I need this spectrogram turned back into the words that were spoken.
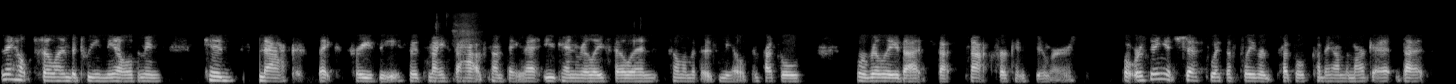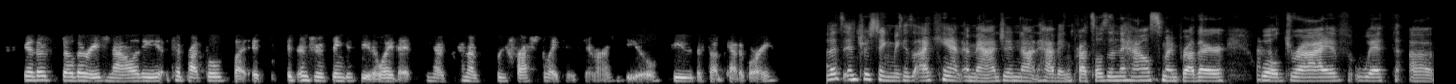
And they help fill in between meals. I mean, kids snack like crazy. So it's nice to have something that you can really fill in, fill in with those meals. And pretzels were really that that snack for consumers. But we're seeing it shift with the flavored pretzels coming on the market that you know, there's still the regionality to pretzels, but it's it's interesting to see the way that you know it's kind of refreshed the way consumers view view the subcategory. That's interesting because I can't imagine not having pretzels in the house. My brother will drive with a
